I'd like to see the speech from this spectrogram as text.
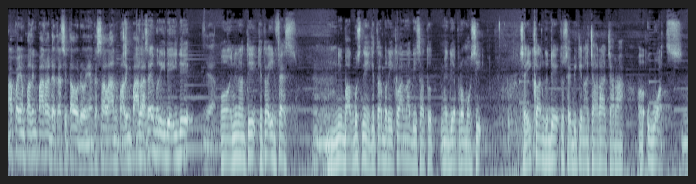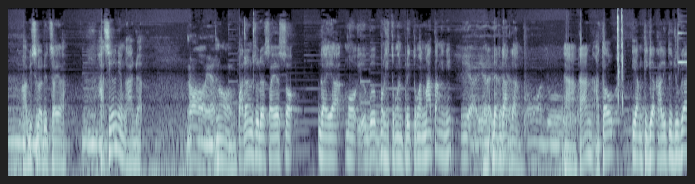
Apa yang paling parah dah kasih tahu dong, yang kesalahan paling ya, parah. saya beride-ide Ya. oh ini nanti kita invest. Hmm, ini bagus nih kita beriklan lah di satu media promosi. Saya iklan gede terus saya bikin acara-acara uh, awards. Habislah duit saya. Hasilnya nggak ada. Nol ya. nol. Padahal sudah saya sok gaya mau perhitungan-perhitungan matang ini Iya iya. dan iya, iya. gagal Oh aduh. Nah kan, atau yang tiga kali itu juga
